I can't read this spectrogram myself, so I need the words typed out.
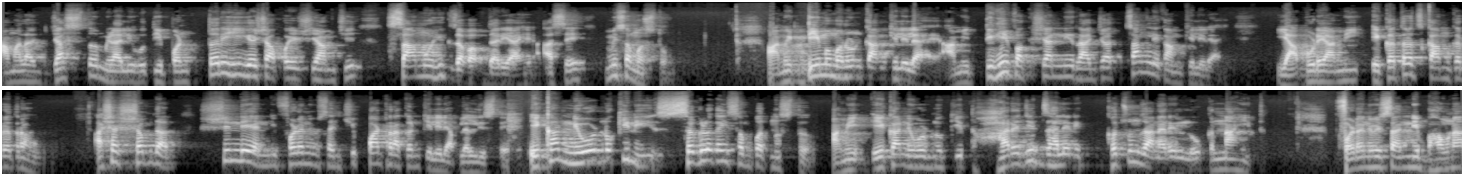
आम्हाला जास्त मिळाली होती पण तरीही यश अपयशी आमची सामूहिक जबाबदारी आहे असे मी समजतो. आम्ही टीम म्हणून काम केलेले आहे. आम्ही तिन्ही पक्षांनी राज्यात चांगले काम केलेले आहे. यापुढे आम्ही एकत्रच काम करत राहू. अशा शब्दात शिंदे यांनी फडणवीसांची पाठराखण केलेली आपल्याला दिसते. एका निवडणुकीने सगळं काही संपत नसतं. आम्ही एका निवडणुकीत हारजीत झाल्याने खचून जाणारे लोक नाहीत. फडणवीसांनी भावना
